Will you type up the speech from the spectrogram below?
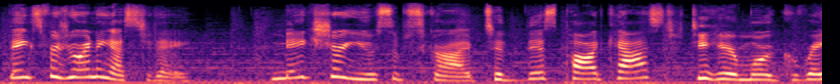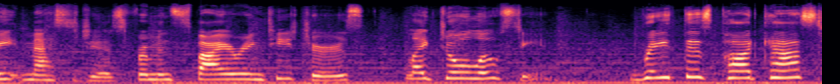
Thanks for joining us today. Make sure you subscribe to this podcast to hear more great messages from inspiring teachers like Joel Osteen. Rate this podcast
